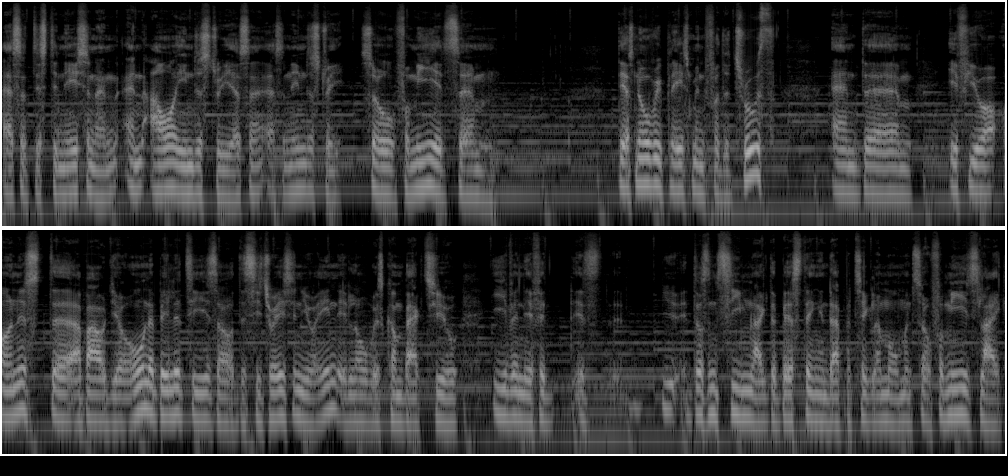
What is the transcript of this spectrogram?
as a destination and, and our industry as, a, as an industry. So for me, it's um, there's no replacement for the truth. And um, if you are honest uh, about your own abilities or the situation you're in, it'll always come back to you, even if it, is, it doesn't seem like the best thing in that particular moment. So for me, it's like,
